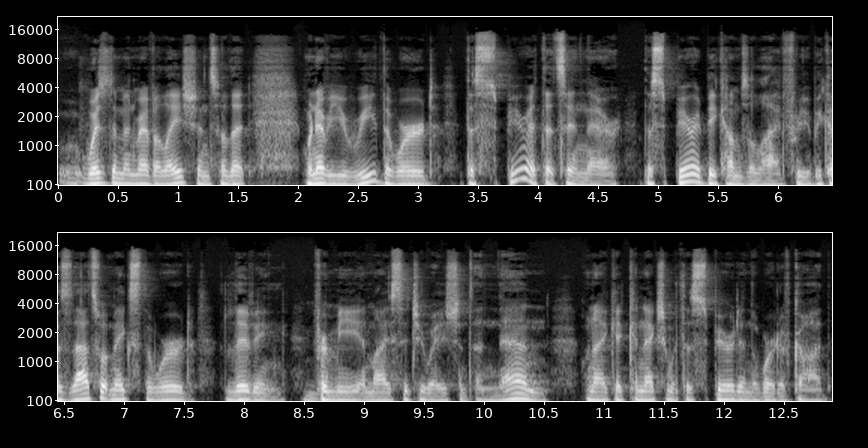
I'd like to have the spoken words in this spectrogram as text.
wisdom and revelation, so that whenever you read the word, the spirit that's in there, the spirit becomes alive for you, because that's what makes the word living mm. for me in my situations. And then when I get connection with the spirit in the word of God,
